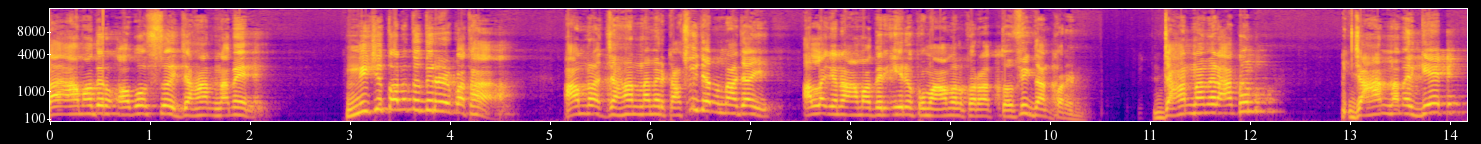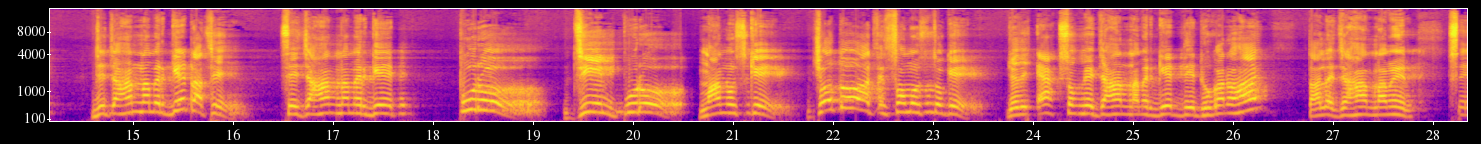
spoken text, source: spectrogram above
তাই আমাদের অবশ্যই জাহান নামের নিচে তলে তো দূরের কথা। আমরা জাহান নামের কাছেই যেন না যাই, আল্লাহ যেন আমাদের এরকম আমল করার তৌফিক দান করেন। জাহান নামের আগুন জাহান নামের গেট, যে জাহান নামের গেট আছে সেই জাহান নামের গেট পুরো জিন, পুরো মানুষকে, যত আছে সমস্তকে যদি একসঙ্গে জাহান নামের গেট দিয়ে ঢুকানো হয়, তাহলে জাহান নামের সে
